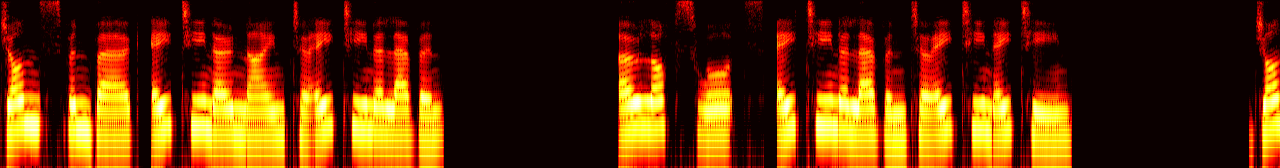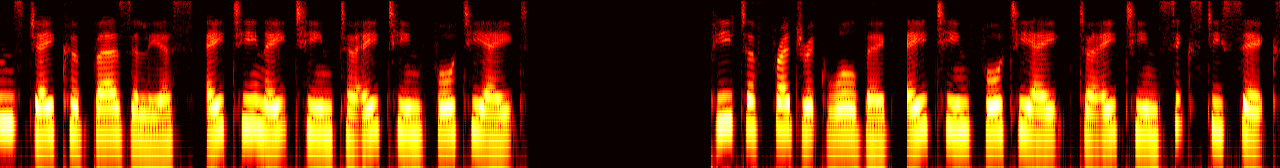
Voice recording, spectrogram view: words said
Jöns Svanberg, 1809–1811 Olof Swartz, 1811–1818 Jöns Jacob Berzelius, 1818–1848 Peter Frederick Wahlberg, 1848–1866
